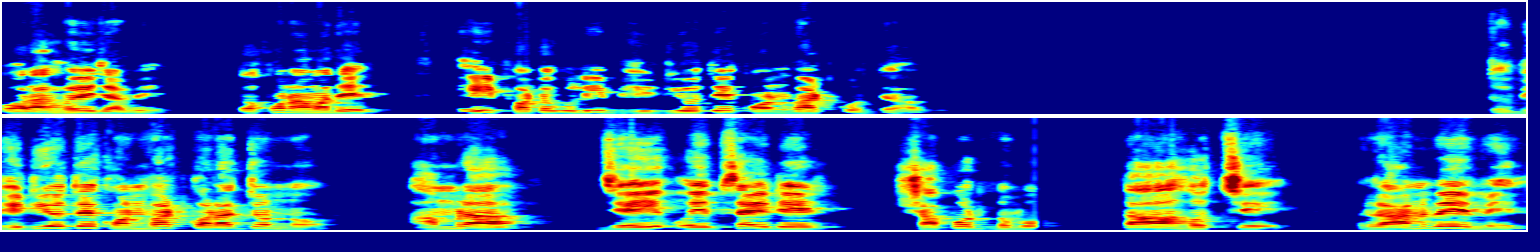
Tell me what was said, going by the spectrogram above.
করা হয়ে যাবে, তখন আমাদের এই ফটোগুলি ভিডিওতে কনভার্ট করতে হবে। তো ভিডিওতে কনভার্ট করার জন্য আমরা যেই ওয়েবসাইটের সাপোর্ট নেব তা হচ্ছে রানওয়ে মেল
